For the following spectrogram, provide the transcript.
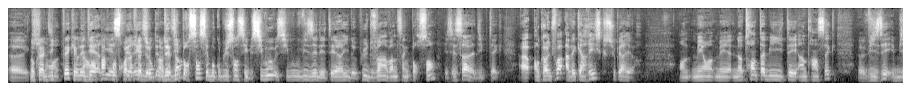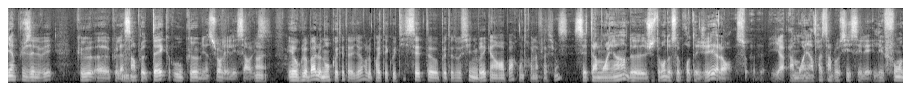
donc qui la deep tech ont, des TRI espérés de, de, 10%, c'est beaucoup plus sensible. Si vous si vous visez des TRI de plus de 20 à 25%, et c'est ça la deep tech. encore une fois, avec un risque supérieur mais, notre rentabilité intrinsèque euh, visée est bien plus élevée que, euh, que la mm. simple tech ou que, bien sûr, les, services. Et au global, le non-coté d'ailleurs, le private equity, c'est euh, peut-être aussi une brique, un rempart contre l'inflation? C'est un moyen de, justement de se protéger. Alors, il y a un moyen très simple aussi, c'est les, fonds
